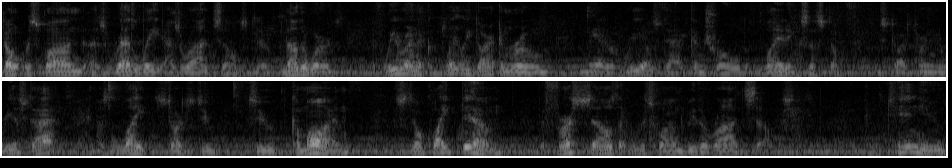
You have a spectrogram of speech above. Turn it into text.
don't respond as readily as rod cells do. In other words, if we were in a completely darkened room and we had a rheostat controlled lighting system, we start turning the rheostat, as light starts to, to come on, it's still quite dim, the first cells that would respond would be the rod cells. Continue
